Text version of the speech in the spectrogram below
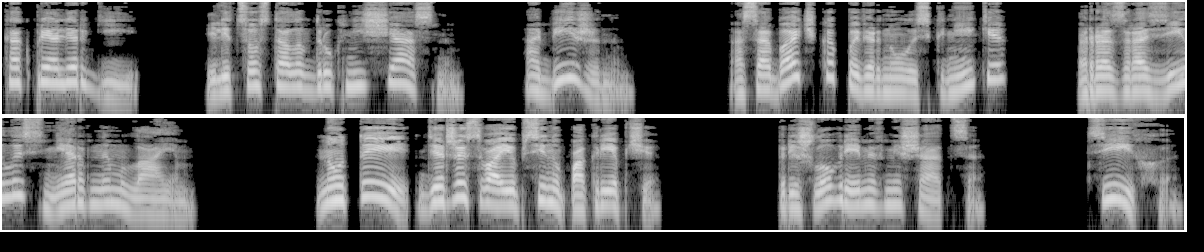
как при аллергии, и лицо стало вдруг несчастным, обиженным. А собачка повернулась к Нике, разразилась нервным лаем. — Ну ты, держи свою псину покрепче. Пришло время вмешаться. — Тихо,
